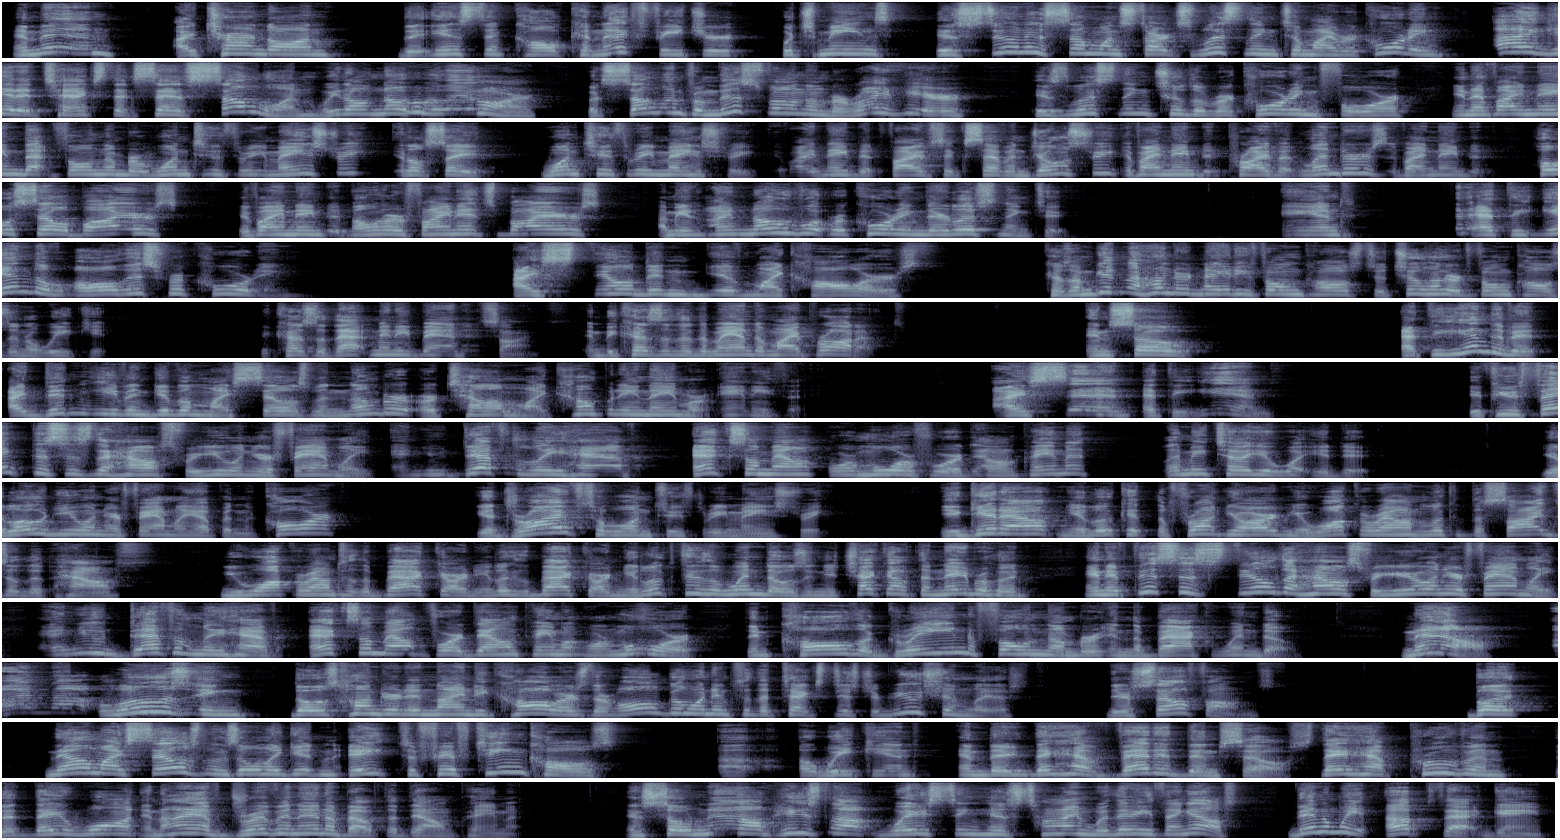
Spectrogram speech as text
And then I turned on the instant call connect feature, which means as soon as someone starts listening to my recording, I get a text that says someone, we don't know who they are, but someone from this phone number right here is listening to the recording for. And if I name that phone number 123 Main Street, it'll say 123 Main Street. If I named it 567 Jones Street, if I named it private lenders, if I named it wholesale buyers, if I named it owner finance buyers, I mean, I know what recording they're listening to. And at the end of all this recording, I still didn't give my callers because I'm getting 180 phone calls to 200 phone calls in a weekend because of that many bandit signs and because of the demand of my product. And so at the end of it, I didn't even give them my salesman number or tell them my company name or anything. I said at the end, if you think this is the house for you and your family, and you definitely have X amount or more for a down payment, let me tell you what you do. You load you and your family up in the car, you drive to 123 Main Street, you get out and you look at the front yard and you walk around and look at the sides of the house. You walk around to the backyard and you look at the backyard and you look through the windows and you check out the neighborhood. And if this is still the house for you and your family, and you definitely have X amount for a down payment or more, then call the green phone number in the back window. Now, I'm not losing those 190 callers. They're all going into the text distribution list, their cell phones. But now my salesman's only getting eight to 15 calls uh, a weekend, and they, they have vetted themselves. They have proven that they want, and I have driven in about the down payment. And so now he's not wasting his time with anything else. Then we up that game.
